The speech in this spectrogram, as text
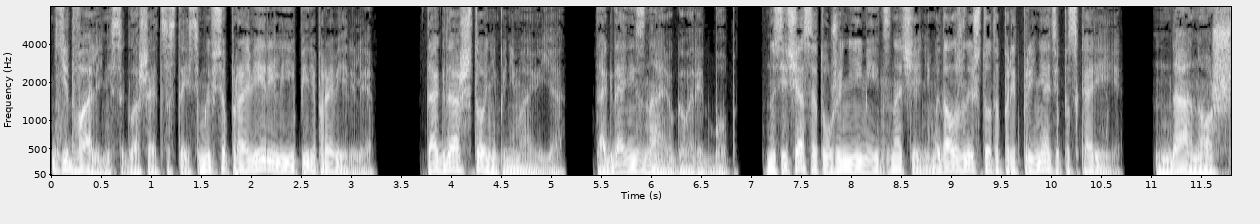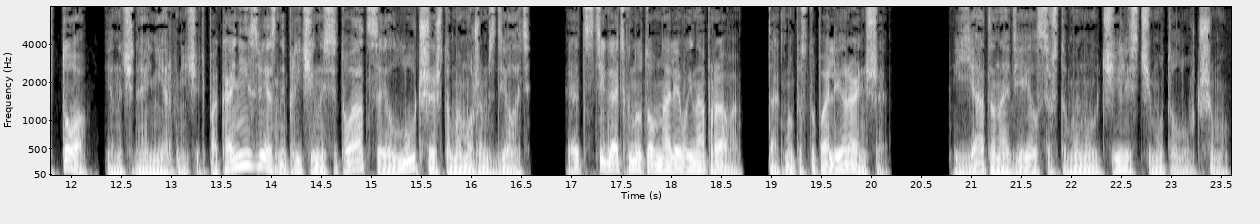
Едва ли не соглашается Стейси. Мы все проверили и перепроверили. Тогда что, не понимаю я? Тогда не знаю, говорит Боб. Но сейчас это уже не имеет значения. Мы должны что-то предпринять и поскорее. Да, но что? Я начинаю нервничать. Пока неизвестны причины ситуации, лучшее, что мы можем сделать, это стегать кнутом налево и направо. Так мы поступали и раньше. Я-то надеялся, что мы научились чему-то лучшему.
